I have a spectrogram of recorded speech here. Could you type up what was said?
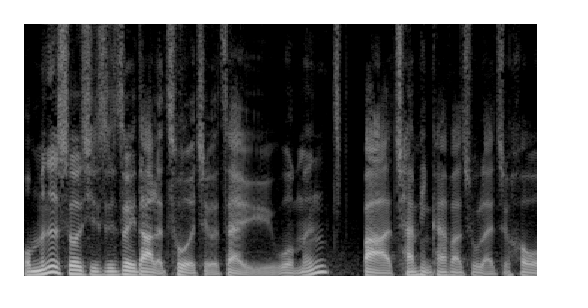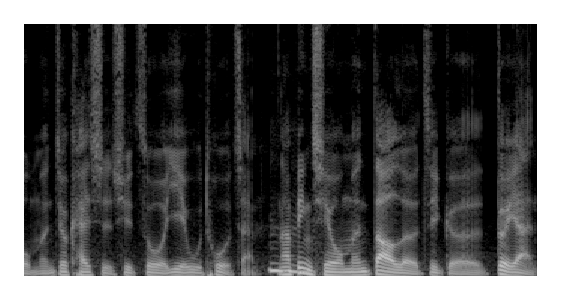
我们那时候其实最大的挫折在于，我们把产品开发出来之后，我们就开始去做业务拓展，嗯、那并且我们到了这个对岸，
